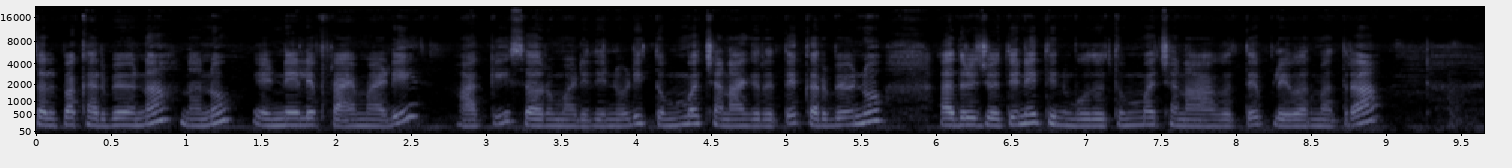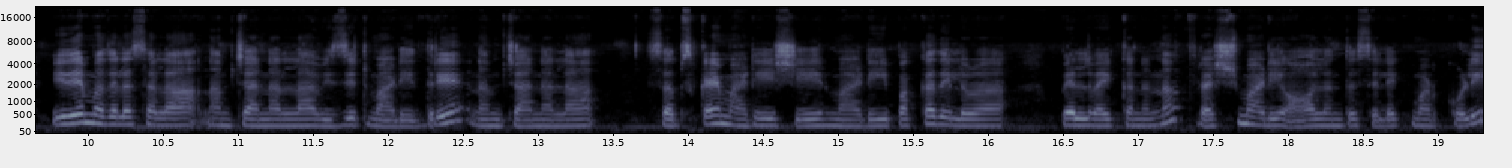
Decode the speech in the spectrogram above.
ಸ್ವಲ್ಪ ಕರಿಬೇವನ್ನ ನಾನು ಎಣ್ಣೆಯಲ್ಲೇ ಫ್ರೈ ಮಾಡಿ ಹಾಕಿ ಸರ್ವ್ ಮಾಡಿದ್ದೀನಿ ನೋಡಿ, ತುಂಬ ಚೆನ್ನಾಗಿರುತ್ತೆ. ಕರಿಬೇವನ್ನು ಅದ್ರ ಜೊತೆನೇ ತಿನ್ಬೋದು, ತುಂಬ ಚೆನ್ನಾಗುತ್ತೆ ಫ್ಲೇವರ್ ಮಾತ್ರ. ಇದೇ ಮೊದಲ ಸಲ ನಮ್ಮ ಚಾನಲ್ನ ವಿಸಿಟ್ ಮಾಡಿದರೆ ನಮ್ಮ ಚಾನಲ್ನ ಸಬ್ಸ್ಕ್ರೈಬ್ ಮಾಡಿ ಶೇರ್ ಮಾಡಿ ಪಕ್ಕದಲ್ಲಿರುವ ಬೆಲ್ ವೈಕನನ್ನು ಫ್ರೆಶ್ ಮಾಡಿ ಆಲ್ ಅಂತ ಸೆಲೆಕ್ಟ್ ಮಾಡ್ಕೊಳ್ಳಿ.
